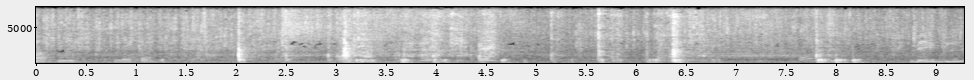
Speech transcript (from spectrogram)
Masa? Hmm. Leka? Baby.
